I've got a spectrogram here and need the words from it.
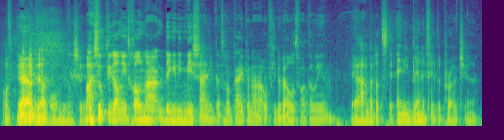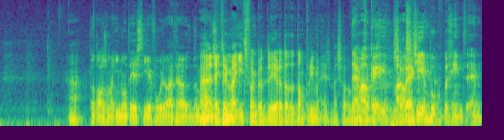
Of, ja, Ja, inderdaad, oké. ongenuanceerd. Maar zoekt hij dan niet gewoon naar dingen die mis zijn? Je kan toch ook kijken naar of je er wel wat van kan leren? ja, maar dat is de any benefit approach, ja. Ja. Dat als er maar iemand is die er voordeel uithoudt, dan is dat het je er prima. maar iets van kunt leren dat het dan prima is. Maar zo Nee, maar oké, maar als het een boek begint en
